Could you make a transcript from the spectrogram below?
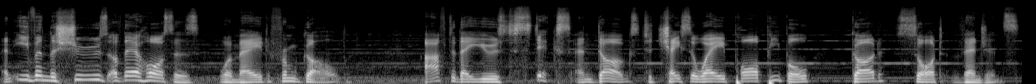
and even the shoes of their horses were made from gold. After they used sticks and dogs to chase away poor people, God sought vengeance.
